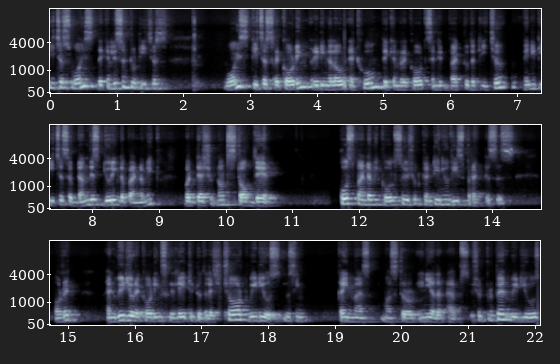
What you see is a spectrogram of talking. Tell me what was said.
Teacher's voice, they can listen to teacher's voice, teacher's recording, reading aloud at home. They can record, send it back to the teacher. Many teachers have done this during the pandemic, but that should not stop there. Post pandemic, also, you should continue these practices. All right. And video recordings related to the short videos using KineMaster or any other apps. You should prepare videos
